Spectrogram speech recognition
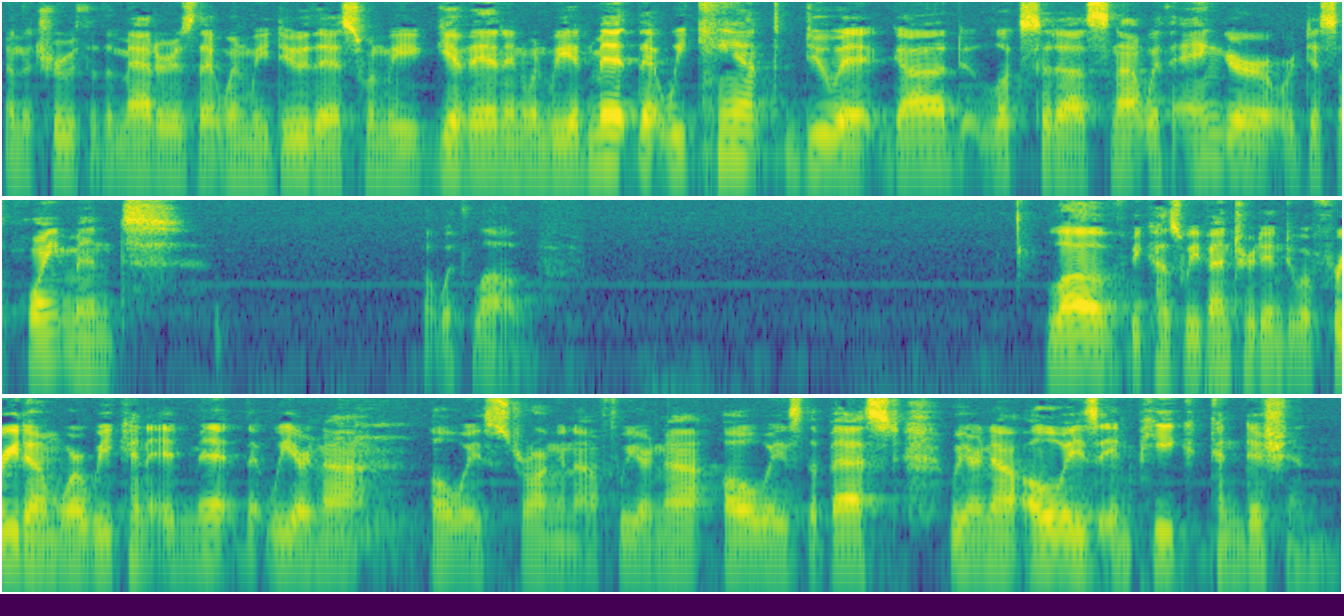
And the truth of the matter is that when we do this, when we give in and when we admit that we can't do it, God looks at us not with anger or disappointment, but with love. Love because we've entered into a freedom where we can admit that we are not always strong enough. We are not always the best. We are not always in peak condition.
